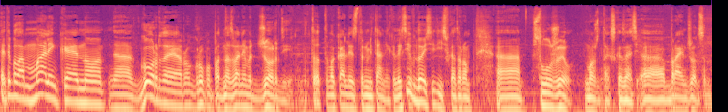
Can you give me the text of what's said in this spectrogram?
Это была маленькая, но э, гордая рок-группа под названием «Джорди». Тот вокально-инструментальный коллектив до ACDC, в котором э, служил можно так сказать, э, Брайан Джонсон.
